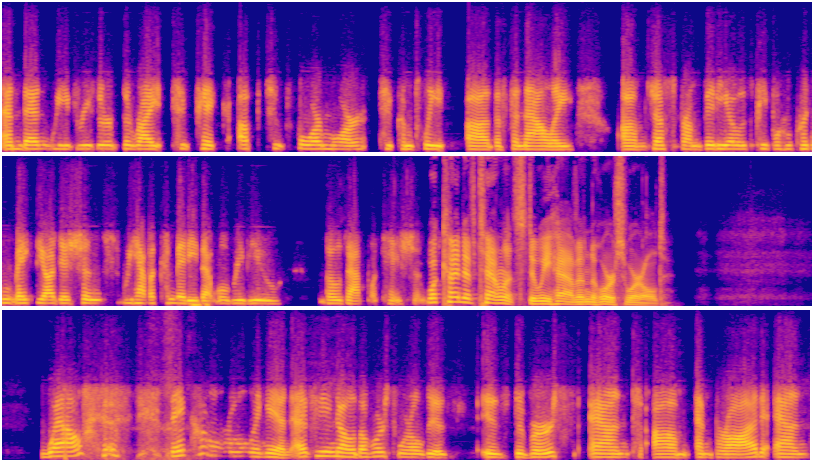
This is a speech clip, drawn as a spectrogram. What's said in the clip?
and then we've reserved the right to pick up to four more to complete uh, the finale um, just from videos, people who couldn't make the auditions. We have a committee that will review those applications. What kind of talents do we have in the horse world? Well, they come rolling in. As you know, the horse world is is diverse and um, and broad and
